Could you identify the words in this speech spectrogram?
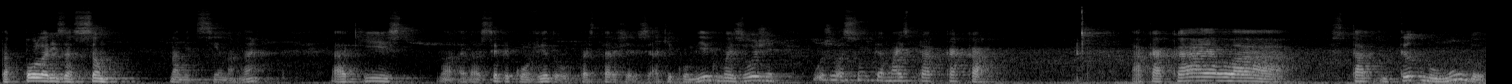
da polarização na medicina, né? Aqui nós sempre convido para estar aqui comigo, mas hoje Hoje o assunto é mais para Cacá. A Cacá ela está entrando no mundo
